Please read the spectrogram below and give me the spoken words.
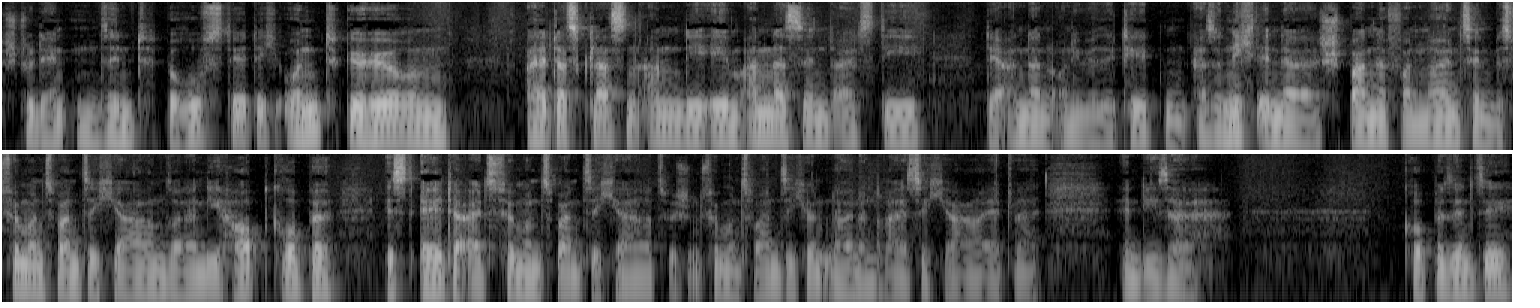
Studenten sind berufstätig und gehören Altersklassen an, die eben anders sind als die der anderen Universitäten. Also nicht in der Spanne von 19 bis 25 Jahren, sondern die Hauptgruppe ist älter als 25 Jahre, zwischen 25 und 39 Jahre etwa in dieser Gruppe sind sie.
